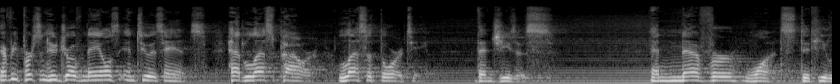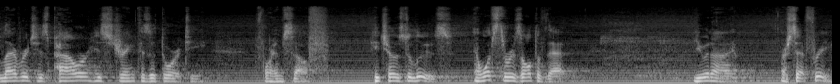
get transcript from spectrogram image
Every person who drove nails into his hands had less power, less authority than Jesus. And never once did he leverage his power, his strength, his authority for himself. He chose to lose. And what's the result of that? You and I are set free.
